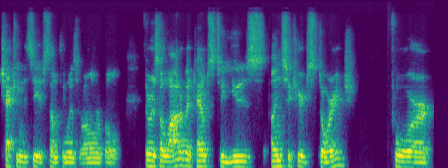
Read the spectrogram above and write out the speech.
checking to see if something was vulnerable. There was a lot of attempts to use unsecured storage for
